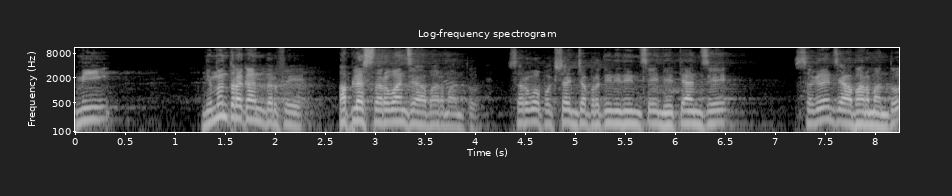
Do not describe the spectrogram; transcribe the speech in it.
मी निमंत्रकांतर्फे आपल्या सर्वांचे आभार मानतो. सर्व पक्षांच्या प्रतिनिधींचे नेत्यांचे सगळ्यांचे आभार मानतो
